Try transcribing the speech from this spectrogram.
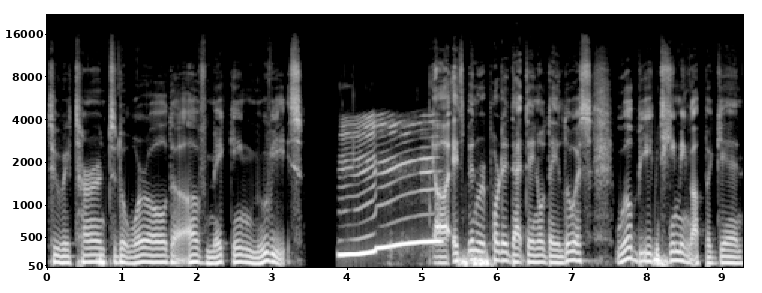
to return to the world of making movies. Mm. Uh, it's been reported that Daniel Day Lewis will be teaming up again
